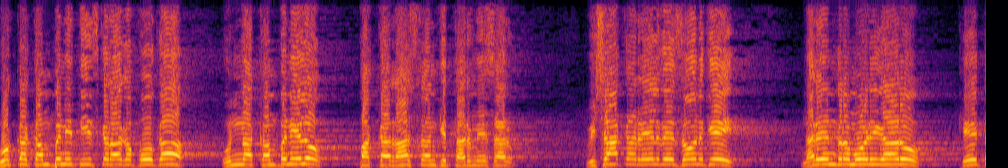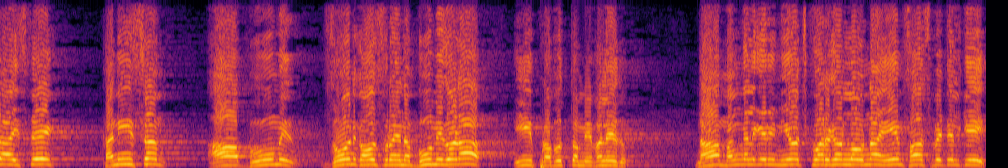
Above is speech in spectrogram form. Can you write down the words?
ఒక్క కంపెనీ తీసుకురాకపోగా ఉన్న కంపెనీలు పక్క రాష్ట్రానికి తరిమేశారు. విశాఖ రైల్వే జోన్కి నరేంద్ర మోడీ గారు కేటాయిస్తే కనీసం ఆ భూమి జోన్కు అవసరమైన భూమి కూడా ఈ ప్రభుత్వం ఇవ్వలేదు. నా మంగళగిరి నియోజకవర్గంలో ఉన్న ఎయిమ్స్ హాస్పిటల్కి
